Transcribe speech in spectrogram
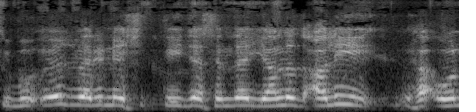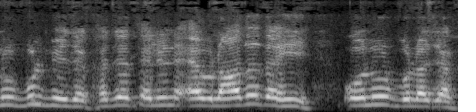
ki bu özveri neticesinde yalnız Ali onur bulmayacak. Hazreti Ali'nin evladı dahi onur bulacak.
